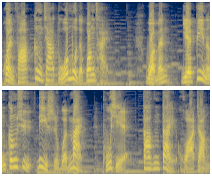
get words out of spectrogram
焕发更加夺目的光彩。我们也必能赓续历史文脉，谱写当代华章。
